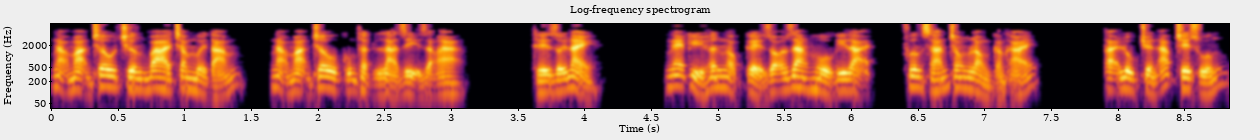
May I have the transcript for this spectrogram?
ngạo mạn châu chương ba trăm mười tám, ngạo mạn châu cũng thật là dị dạng a. Thế giới này, nghe kỷ hân ngọc kể rõ giang hồ ghi lại, phương sán trong lòng cảm khái. Tại lục chuyển áp chế xuống,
